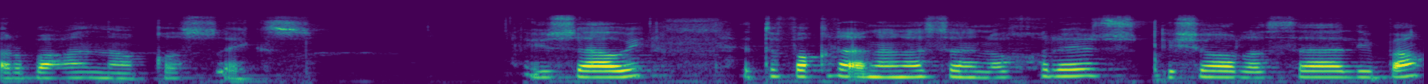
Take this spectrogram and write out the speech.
أربعة ناقص إكس يساوي اتفقنا أننا سنخرج إشارة سالبة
